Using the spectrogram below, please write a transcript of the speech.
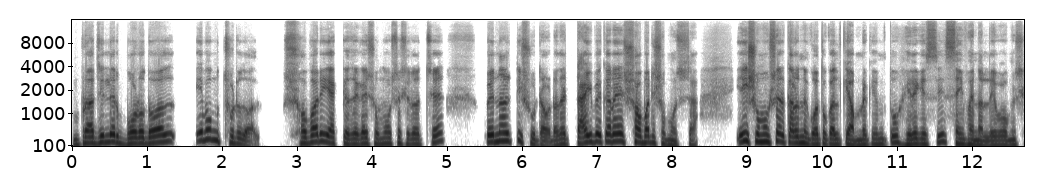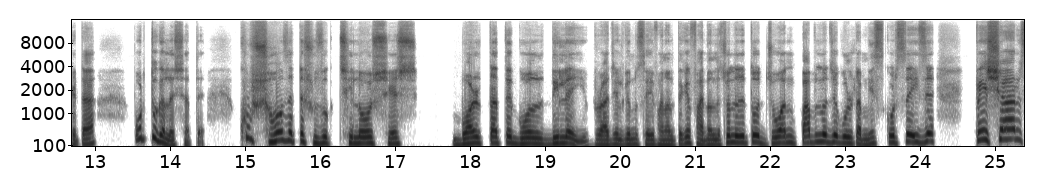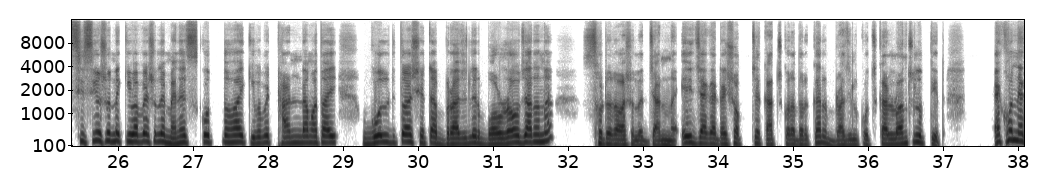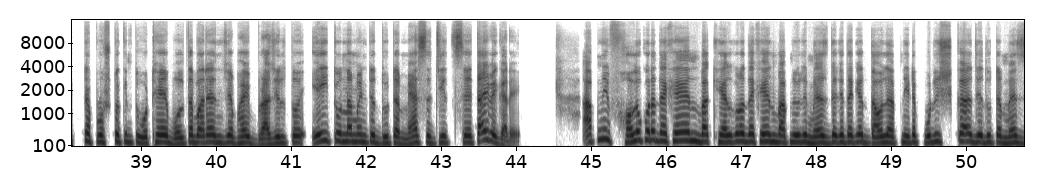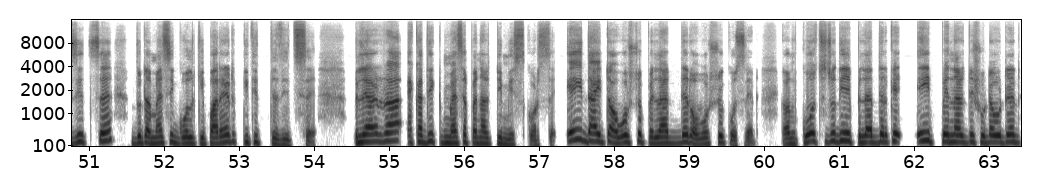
ব্রাজিলের বড় দল এবং ছোট দল। সবারই একটা জায়গায় সমস্যা সেটা হচ্ছে পেনাল্টি শুট আউট অর্থাৎ টাই বেকারে সবারই সমস্যা। এই সমস্যার কারণে গতকালকে আমরা কিন্তু হেরে গেছি সেমিফাইনালে এবং সেটা পর্তুগালের সাথে। খুব সহজ একটা সুযোগ ছিল শেষ বলটাতে গোল দিলেই ব্রাজিল কিন্তু সেমিফাইনাল থেকে ফাইনালে চলে যেত। জোয়ান পাবলো যে গোলটা মিস করছে, এই যে প্রেশার সিচুয়েশনে কীভাবে আসলে ম্যানেজ করতে হয়, কীভাবে ঠান্ডা মাথায় গোল দিতে হয় সেটা ব্রাজিলের বড়রাও জানে না, ছোটরাও আসলে জান না। এই জায়গাটায় সবচেয়ে কাজ করা দরকার ব্রাজিল কোচ কার্লো আঞ্চলত্তির এখন একটা প্রশ্ন কিন্তু ওঠে, বলতে পারেন যে, ভাই, ব্রাজিল তো এই টুর্নামেন্টে দুটা ম্যাচ জিতছে টাই বেকারে? আপনি ফলো করে দেখেন বা খেয়াল করে দেখেন বা আপনি যদি ম্যাচ দেখে থাকেন, তাহলে আপনি এটা পরিষ্কার যে দুটা ম্যাচ জিতছে দুটা ম্যাচই গোলকিপারের কৃতিত্বে জিতছে। প্লেয়াররা একাধিক ম্যাচে পেনাল্টি মিস করছে। এই দায়টা অবশ্যই প্লেয়ারদের অবশ্যই কোচের কারণ কোচ যদি এই প্লেয়ারদেরকে এই পেনাল্টি শুট আউটের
